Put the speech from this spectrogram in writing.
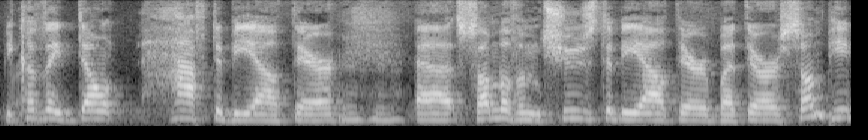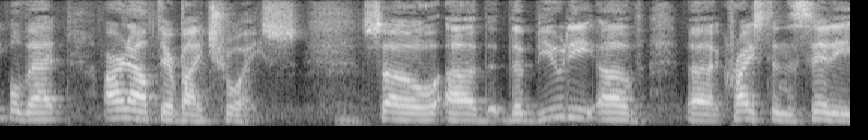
because they don't have to be out there. Mm-hmm. Uh, some of them choose to be out there, but there are some people that aren't out there by choice. So uh, the, the, beauty of uh, Christ in the City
